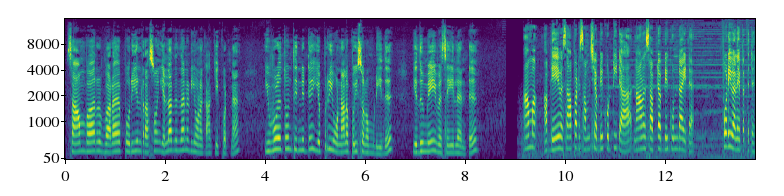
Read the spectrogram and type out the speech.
சாம்பார் வடை பொரியல் ரசம் எல்லாத்தையும் தானடி உனக்கு ஆக்கி கொட்டினேன். இவ்வளோத்தும் தின்னுட்டு எப்படி உன்னால் பொய் சொல்ல முடியுது? எதுவுமே இவ செய்யலைன்ட்டு. ஆமாம் அப்படியே இவ சாப்பாடு சமைச்சு அப்படியே கொட்டிட்டா நானும் சாப்பிட்டு அப்படியே குண்டாயிட்டேன். பொடி வேலையை பார்த்துட்டு.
